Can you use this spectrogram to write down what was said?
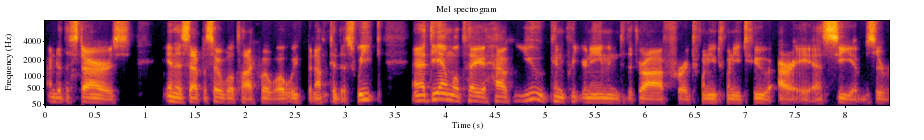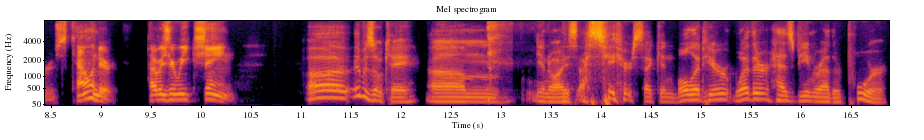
under the stars. In this episode, we'll talk about what we've been up to this week. And at the end, we'll tell you how you can put your name into the draw for a 2022 RASC Observers Calendar. How was your week, Shane? Uh, it was okay. Um, you know, I, I see your second bullet here. Weather has been rather poor.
